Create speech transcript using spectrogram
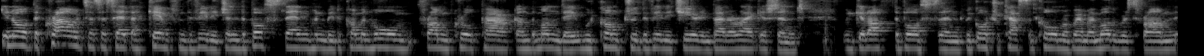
you know, the crowds, as I said, that came from the village and the bus then, when we were coming home from Croke Park on the Monday, would come through the village here in Ballyragget and we'd get off the bus and we'd go through Castlecomer, where my mother was from,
